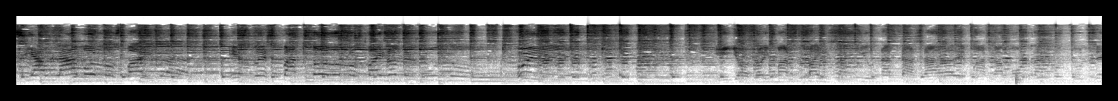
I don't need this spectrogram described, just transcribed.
Así hablamos los paisas. Esto es para todos los paisas del mundo. ¡Uy! Y yo soy más paisa que una casada de mazamorra con dulce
